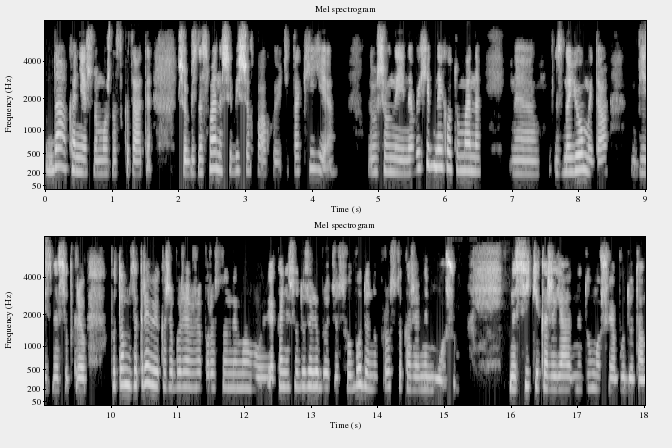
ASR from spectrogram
Да, звісно, можна сказати, що бізнесмени ще більше впахують, і так і є. Тому що в неї на вихідних, от у мене е, знайомий да, бізнес відкрив. Потім закрив і каже, боже, я вже просто не можу. Я, звісно, дуже люблю цю свободу, але просто каже, не можу. Настільки каже, я не думаю, що я буду там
